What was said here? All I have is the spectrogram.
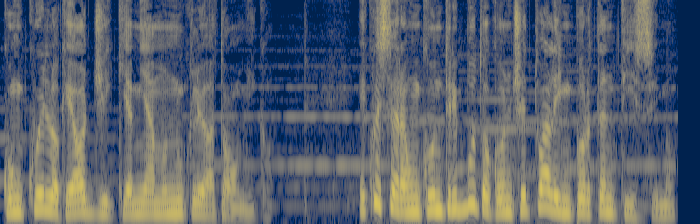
con quello che oggi chiamiamo nucleo atomico. E questo era un contributo concettuale importantissimo,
